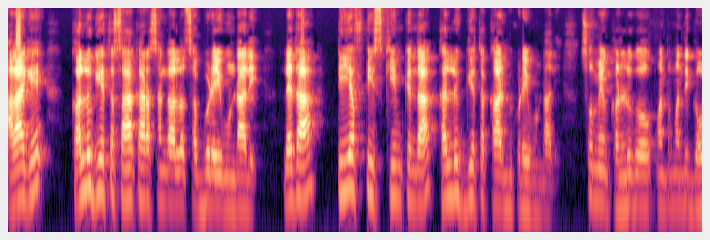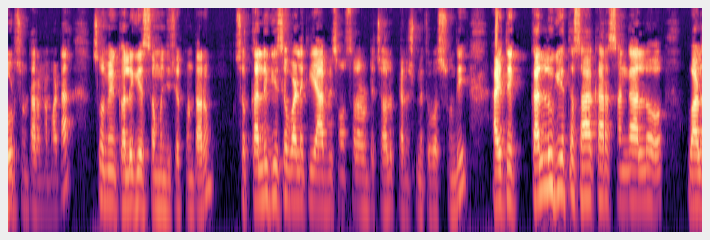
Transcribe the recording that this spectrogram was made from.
అలాగే కళ్ళు గీత సహకార సంఘాల్లో సభ్యుడై ఉండాలి లేదా టీఎఫ్టీ స్కీమ్ కింద కళ్ళు గీత కార్మికుడై ఉండాలి. సో మేము కళ్ళు కొంతమంది గౌడ్స్ ఉంటారన్నమాట. సో మేము కళ్ళు గీత సంబంధించి చెప్తుంటారు. సో కళ్ళు గీసే వాళ్ళకి యాభై సంవత్సరాలు ఉంటే చాలు పెన్షన్ అయితే వస్తుంది. అయితే కళ్ళు గీత సహకార సంఘాల్లో వాళ్ళ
